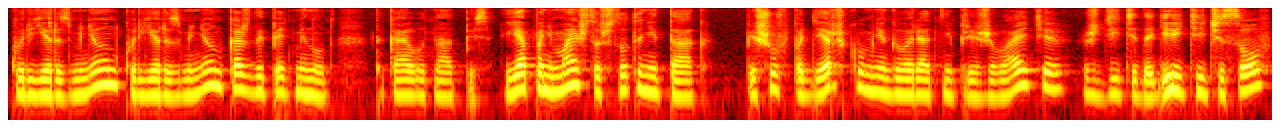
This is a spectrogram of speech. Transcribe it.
«Курьер изменен, курьер изменен» каждые 5 минут. Такая вот надпись. Я понимаю, что что-то не так. Пишу в поддержку, мне говорят, не переживайте, ждите до 9 часов.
